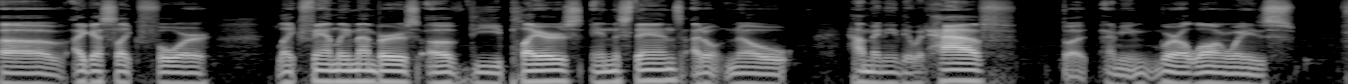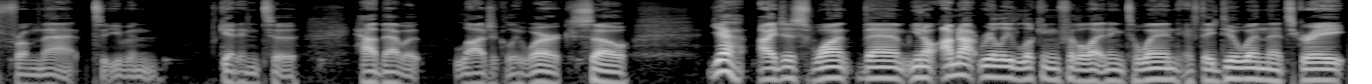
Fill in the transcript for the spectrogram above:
of, I guess, like for like family members of the players in the stands. I don't know how many they would have, but I mean, we're a long ways from that to even get into how that would logically work. So, yeah, I just want them. You know, I'm not really looking for the Lightning to win. If they do win, that's great.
